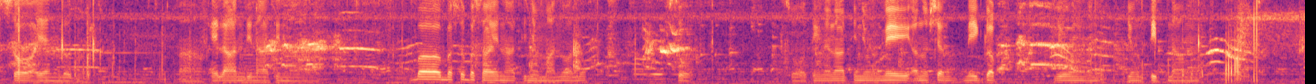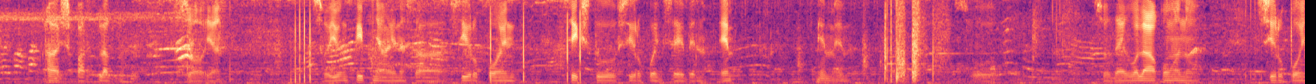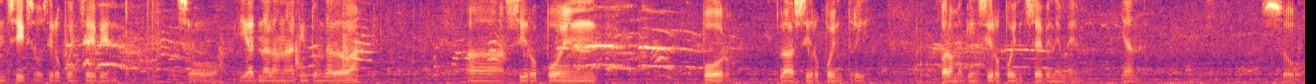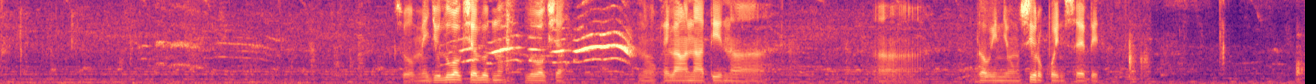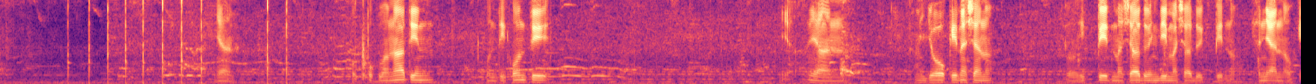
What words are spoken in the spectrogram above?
So, ayan load. Ah, kailangan din natin na ba basa-basahin natin yung manual, no? So, so tingnan natin yung may ano siya, no? May gap yung ano, yung tip ng ah, spark plug. No? So, ayan. So, yung tip niya ay nasa 0.6 to 0.7 m mm. So, dahil wala akong ano 0.6 o 0.7 so i-add na lang natin tong dalawa Ah, 0.4 plus 0.3 para maging 0.7 mm yan so So medyo luwag siya lud no. Luwag siya. No, kailangan natin na ah, gawin yung 0.7. Yan. Pukpuk lang natin konti-konti. Yan, yan. Medyo okay na siya no. So, higpit masyado, hindi masyado higpit no. Yan yan, okay.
